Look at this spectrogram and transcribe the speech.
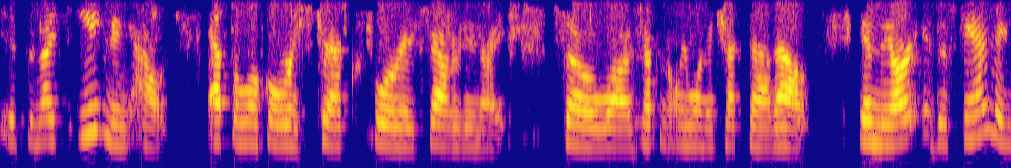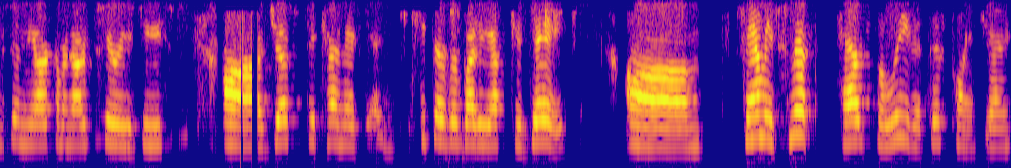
it's a nice evening out at the local racetrack for a Saturday night. So uh, definitely want to check that out. In the art, the standings in the ARCA Menard Series East, uh, just to kind of keep everybody up to date, um, Sammy Smith has the lead at this point, Jay.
